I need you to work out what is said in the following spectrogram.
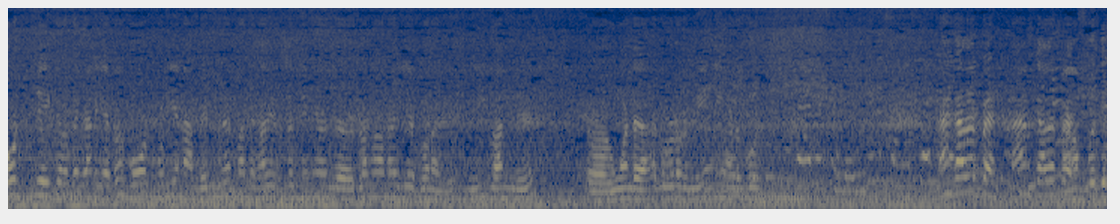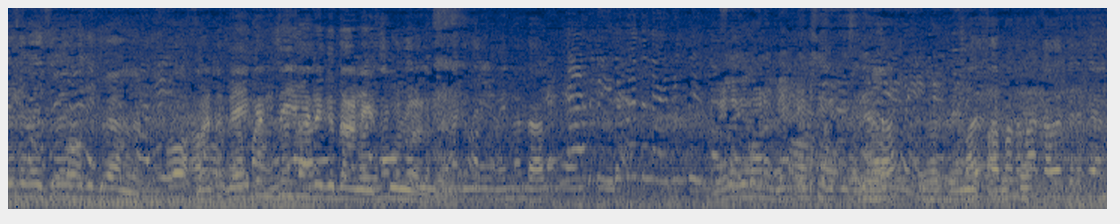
ஓட் கேட்குறதுக்கான கேட்பேன் ஓட் முடிய நான் வெளியில் வந்து கதை நீங்கள் சொன்னோன்னே சொன்னானே போனது. நீ வந்து உங்களோட அவரோட மீட்டிங் ஒன்று போட்டு நான் கதைப்பேன் நான் கதைப்பேன். ரெண்டு வயசுல இருக்கிறாங்க மற்ற vacancy ஆமா, இருக்குதானே எனக்கு school தெரியும், ல? எனக்கு தெரியும் என்னென்றால் கதைச்சிருக்கேன்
